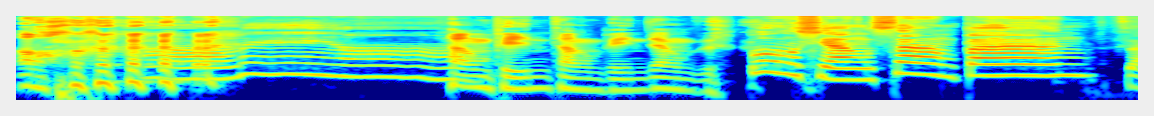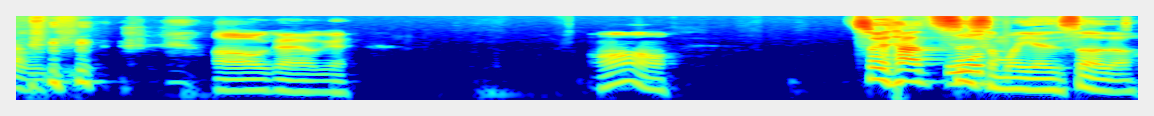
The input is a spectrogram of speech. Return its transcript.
哦，好累啊，躺平躺平这样子，不想上班这样子。OK OK，哦，所以它是什么颜色的？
